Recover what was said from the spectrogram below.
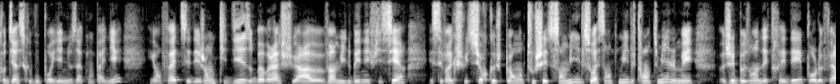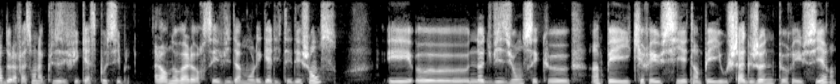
pour dire est-ce que vous pourriez nous accompagner? Et en fait, c'est des gens qui disent bah voilà, je suis à 20 euh, 000 bénéficiaires et c'est vrai que je suis sûr que je peux en toucher 100 000, 60 000, 30 000, mais j'ai besoin d'être aidé pour le faire de la façon la plus efficace possible. Alors nos valeurs, c'est évidemment l'égalité des chances. Et euh, notre vision, c'est que un pays qui réussit est un pays où chaque jeune peut réussir,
